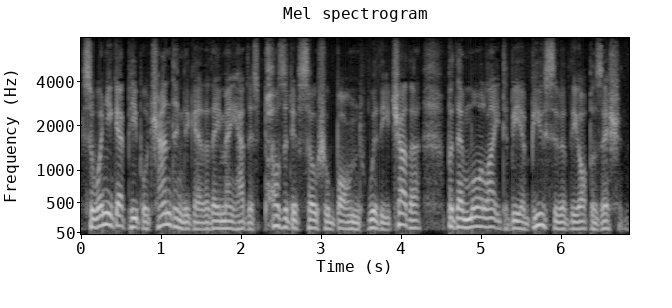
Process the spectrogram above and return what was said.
So when you get people chanting together, they may have this positive social bond with each other, but they're more likely to be abusive of the opposition.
